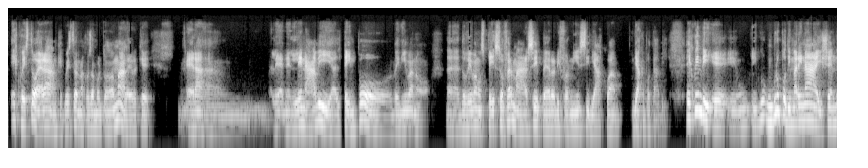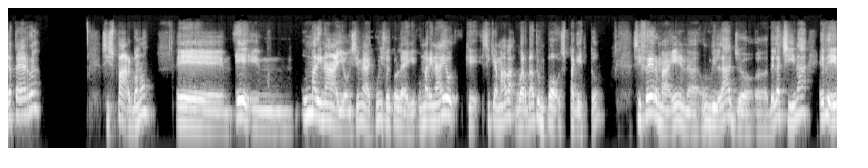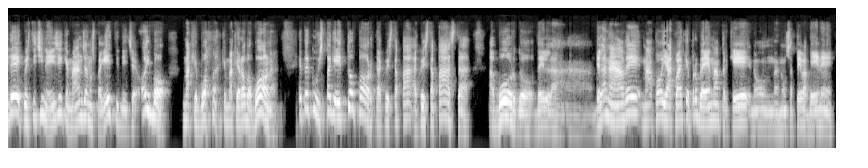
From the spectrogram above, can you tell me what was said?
E questo era anche questa era una cosa molto normale, perché era, le, le navi al tempo venivano, eh, dovevano spesso fermarsi per rifornirsi di acqua di acqua potabile. E quindi eh, un, un, gruppo di marinai scende a terra, si spargono e, e um, un marinaio, insieme a alcuni suoi colleghi, un marinaio che si chiamava, guardate un po', Spaghetto, si ferma in un villaggio uh, della Cina e vede questi cinesi che mangiano spaghetti, dice, oibo, ma che, buona, che, ma che roba buona! E per cui Spaghetto porta questa, pa questa pasta a bordo della, della, nave, ma poi ha qualche problema perché non, non sapeva bene,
